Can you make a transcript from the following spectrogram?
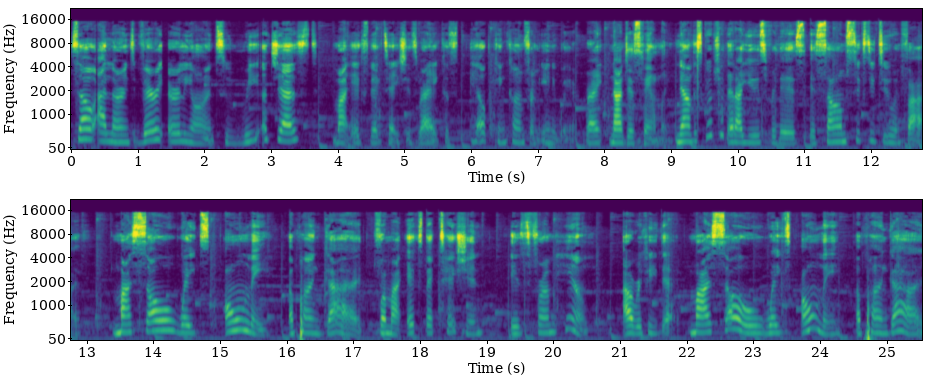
So I learned very early on to readjust my expectations, right? Because help can come from anywhere, right? Not just family. Now, the scripture that I use for this is Psalm 62 and 5. My soul waits only upon God, for my expectation is from Him. I'll repeat that. My soul waits only upon God,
